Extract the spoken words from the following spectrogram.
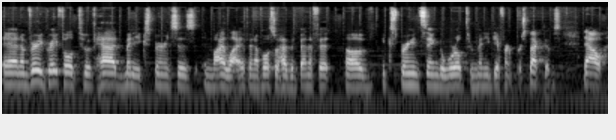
And I'm very grateful to have had many experiences in my life. And I've also had the benefit of experiencing the world through many different perspectives. Now,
